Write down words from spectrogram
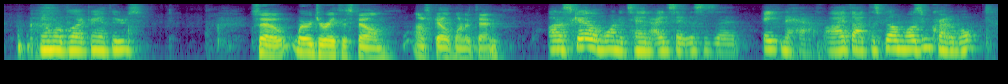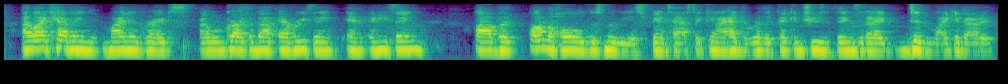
no more Black Panthers. So, where would you rate this film on a scale of one to ten? On a scale of one to ten, I'd say this is an eight and a half. I thought this film was incredible. I like having minor gripes. I will gripe about everything and anything. Uh, but on the whole, this movie is fantastic, and I had to really pick and choose the things that I didn't like about it.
